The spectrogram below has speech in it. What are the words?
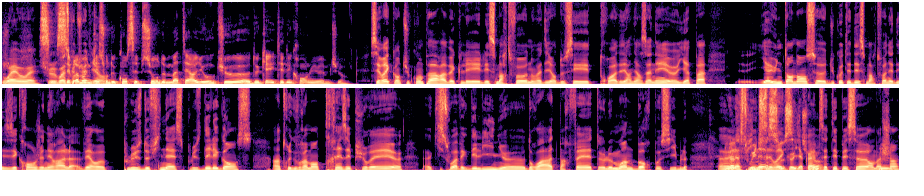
ouais, ouais. C'est vraiment une question de conception de matériaux que euh, de qualité d'écran en lui-même, tu vois c'est vrai que quand tu compares avec les, smartphones, on va dire, de ces trois dernières années, il euh, y a pas. Il y a une tendance euh, du côté des smartphones et des écrans en général vers euh, plus de finesse, plus d'élégance, un truc vraiment très épuré, qui soit avec des lignes droites, parfaites, le moins de bords possible. la, Switch, c'est vrai qu'il y a quand même cette épaisseur, machin. Mm.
